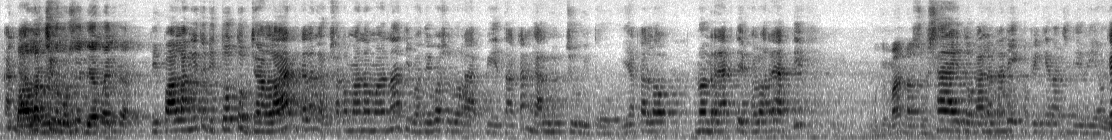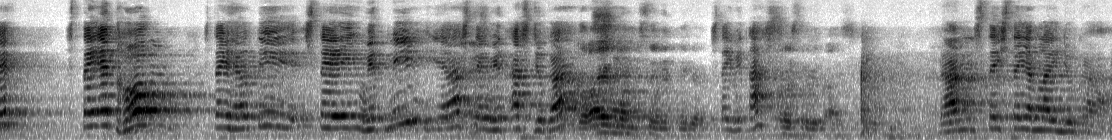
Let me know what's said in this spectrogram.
Kan Palang lucu. itu mesti diapain Kak? Di Palang itu ditutup jalan, kalian nggak bisa ke mana-mana, tiba-tiba suruh rapid, Nah, kan nggak lucu itu. Ya kalau non reaktif, kalau reaktif Bagaimana? susah itu kalian nanti kepikiran sendiri. Oke, stay at home, stay healthy, stay with me, ya, stay with us juga. Doraemon stay with me Kak. Stay with us Terus stay with us. dan stay stay yang lain juga.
